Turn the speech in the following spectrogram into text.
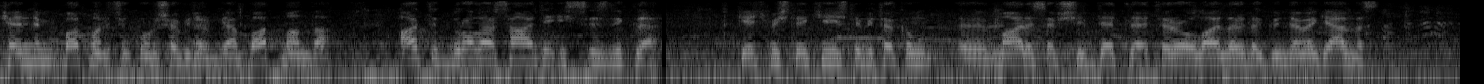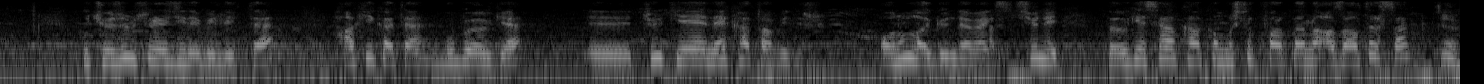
kendim Batman için konuşabilirim. Evet. Yani Batman'da artık buralar sadece işsizlikle geçmişteki işte bir takım e, maalesef şiddetle, terör olaylarıyla gündeme gelmesin. Bu çözüm süreciyle birlikte hakikaten bu bölge e, Türkiye'ye ne katabilir? Onunla gündeme gelsin. Şimdi bölgesel kalkınmışlık farklarını azaltırsak Evet.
